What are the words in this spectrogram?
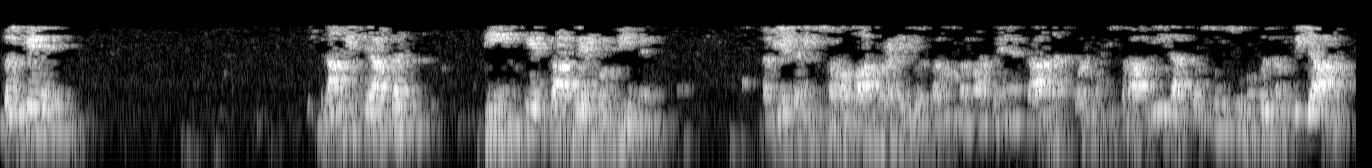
بلکہ اسلامی سیاست دین کے قابل ہوتی ہے۔ نبی کریم صلی اللہ علیہ وسلم فرماتے ہیں، کانت اسرائیل الانبیاء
